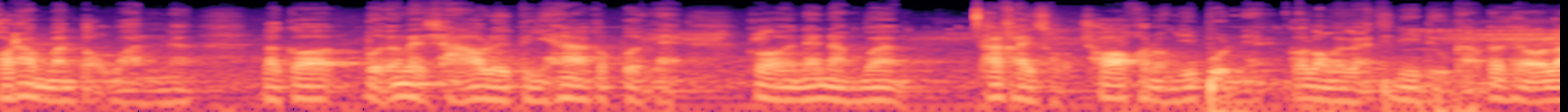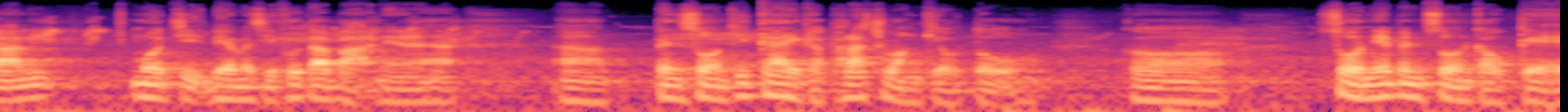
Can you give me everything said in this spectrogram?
เขาทำวันต่อวันนะแล้วก็เปิดตั้งแต่เช้าเลยตีห้าก็เปิดแหละ ก็แนะนำว่าถ้าใครชอบขนมญี่ปุ่นเนี่ยก็ลองไปแวะที่นี่ดูครับแถวร้านโมจิเดมาจิฟูตาบะเนี่ยนะฮะเป็นโซนที่ใกล้กับพระราชวังเกียวโต ก็โซนนี้เป็นโซนเก่าแก่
